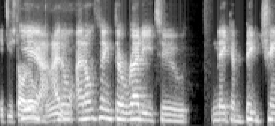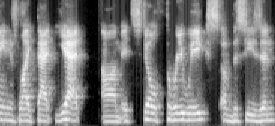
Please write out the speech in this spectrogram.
If you start, yeah, I don't I don't think they're ready to make a big change like that yet. Um, it's still three weeks of the season.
